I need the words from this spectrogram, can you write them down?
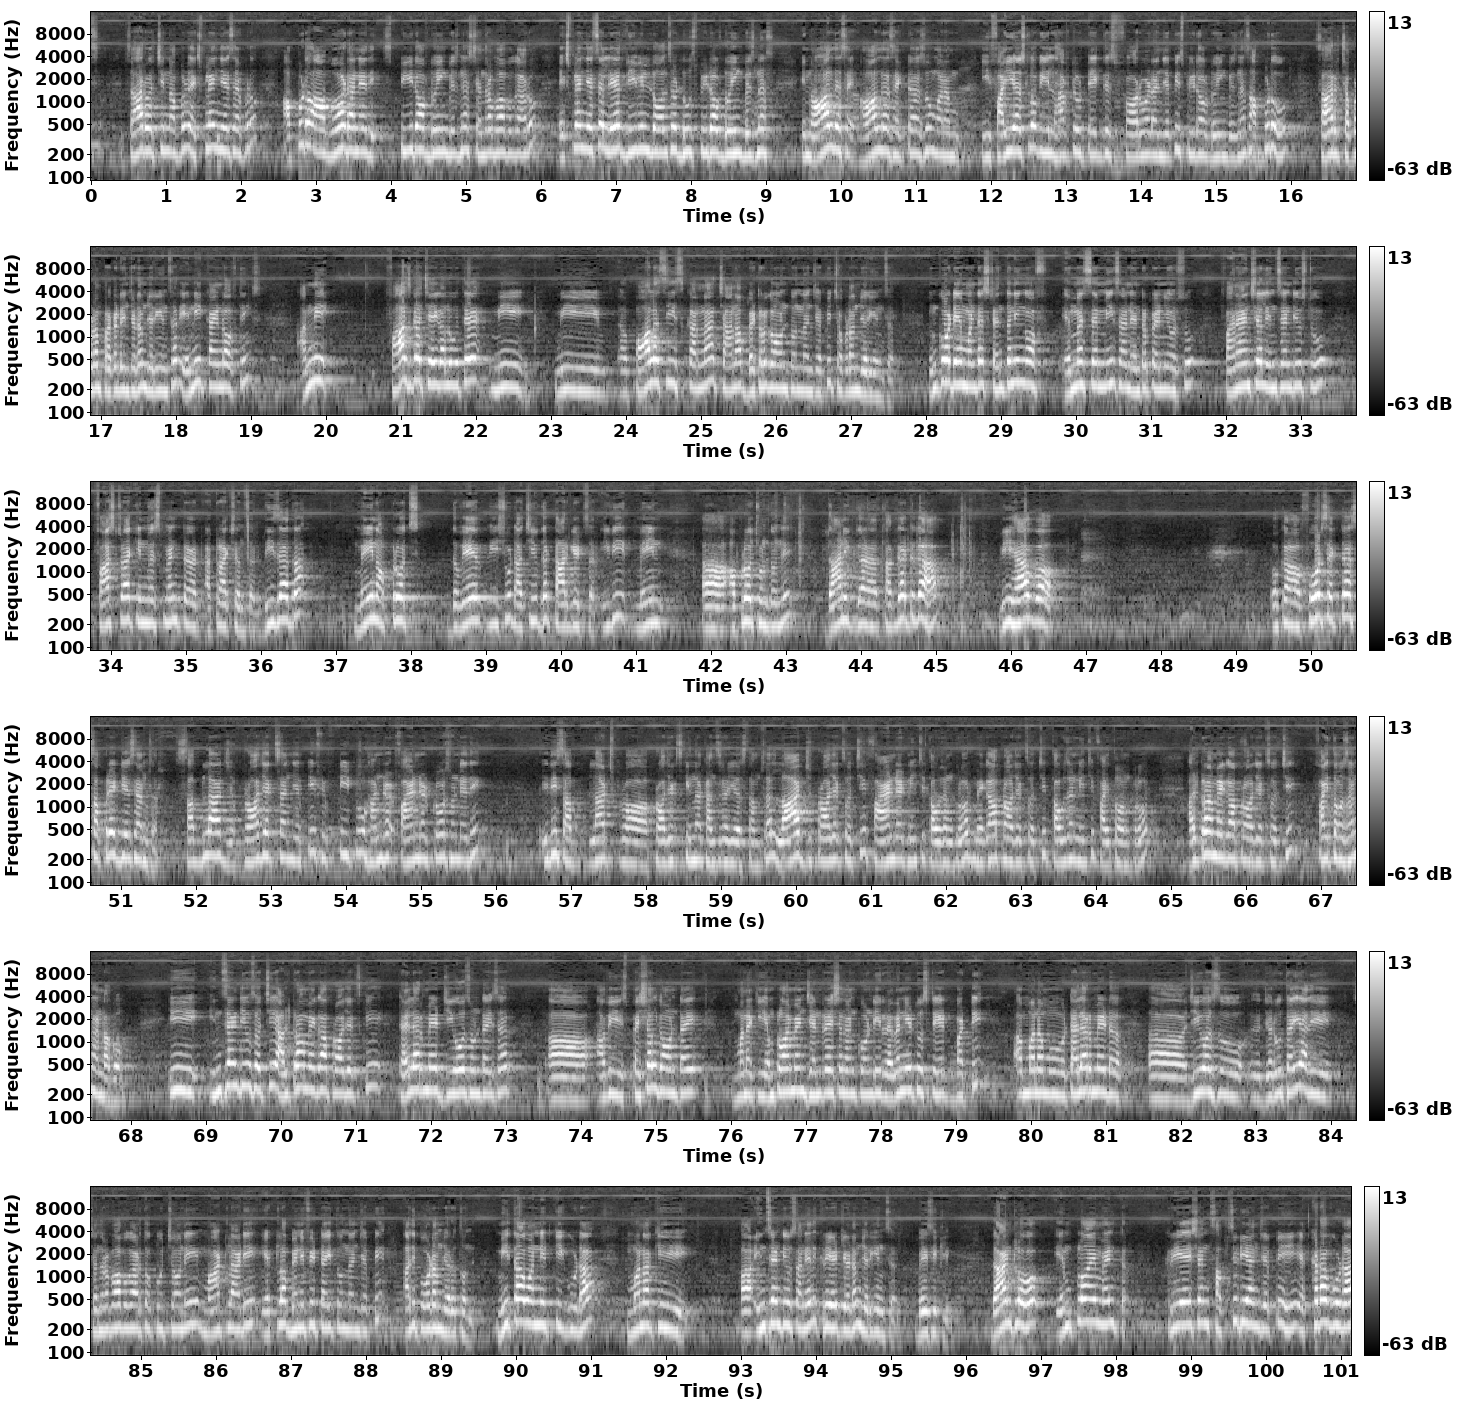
సార్ వచ్చినప్పుడు ఎక్స్ప్లెయిన్ చేసేప్పుడు అప్పుడు ఆ వర్డ్ అనేది speed of doing business Chandrababu garu explain చేస్తే లేదు we will also do speed of doing business in all the all the sectors మనం ఈ ఫైవ్ ఇయర్స్లో we'll have to take this forward అని చెప్పి స్పీడ్ ఆఫ్ డూయింగ్ బిజినెస్ అప్పుడు sir చెప్పడం ప్రకటించడం జరిగింది sir. Any kind of things అన్నీ ఫాస్ట్గా చేయగలిగితే మీ మీ uh, పాలసీస్ కన్నా చాలా బెటర్గా ఉంటుందని చెప్పి చెప్పడం జరిగింది సార్. ఇంకోటి ఏమంటే strengthening of MSMEs and entrepreneurs financial incentives to fast track investment attraction sir these are the main approach the way we should achieve the target sir ఇవి మెయిన్ అప్రోచ్ ఉంటుంది దానికి తగ్గట్టుగా వీ హ్యావ్ ఒక four sector separate చేశాం sir sub large projects అని చెప్పి fifty to hundred five hundred crores ఉండేది. ఇది సబ్ లార్జ్ ప్రాజెక్ట్స్ కింద కన్సిడర్ చేస్తాం సార్. లార్జ్ ప్రాజెక్ట్స్ వచ్చి ఫైవ్ హండ్రెడ్ నుంచి థౌజండ్ క్రోర్ మెగా ప్రాజెక్ట్స్ వచ్చి థౌజండ్ నుంచి five thousand crore ultra mega projects వచ్చి ఫైవ్ థౌసండ్ అండ్ అబోవ్. ఈ ఇన్సెంటివ్స్ వచ్చి అల్ట్రా మెగా ప్రాజెక్ట్స్కి టైలర్ మేడ్ జియోస్ ఉంటాయి సార్. అవి స్పెషల్గా ఉంటాయి. మనకి ఎంప్లాయ్మెంట్ జనరేషన్ అనుకోండి రెవెన్యూ టు స్టేట్ బట్టి మనము టైలర్ మేడ్ జియోస్ జరుగుతాయి. అది చంద్రబాబు గారితో కూర్చొని మాట్లాడి ఎట్లా బెనిఫిట్ అవుతుందని చెప్పి అది పోవడం జరుగుతుంది. మిగతావన్నిటికీ కూడా మనకి ఇన్సెంటివ్స్ అనేది క్రియేట్ చేయడం జరిగింది సార్ బేసిక్లీ దాంట్లో ఎంప్లాయ్మెంట్ క్రియేషన్ సబ్సిడీ అని చెప్పి ఎక్కడ కూడా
